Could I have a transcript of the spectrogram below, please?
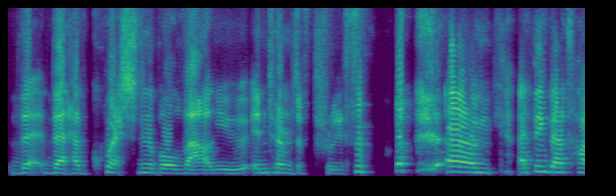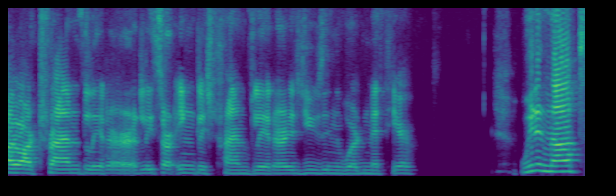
that that have questionable value in terms of truth. um, I think that's how our translator, at least our English translator, is using the word myth here. We did not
